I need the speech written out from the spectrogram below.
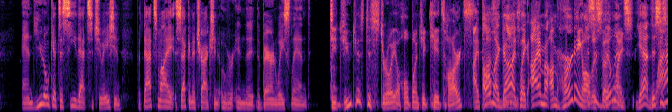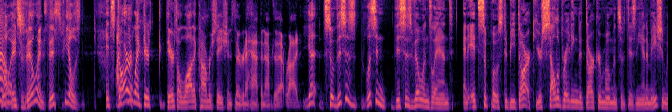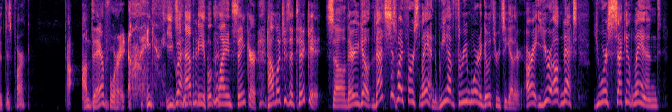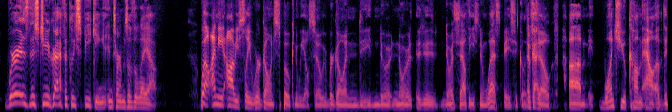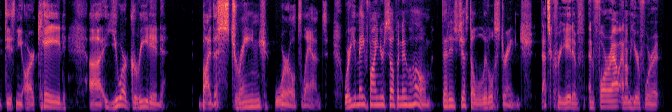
and you don't get to see that situation. But that's my second attraction over in the, the barren wasteland. Did you just destroy a whole bunch of kids' hearts? I oh my possibly- gosh! Like I'm, I'm hurting all This of a is sudden. villains. Like, Yeah, this is wow, villains. It's villains. This feels. It's I dark. feel like there's there's a lot of conversations that are going to happen after that ride. Yeah, so this is listen, this is Villains Land and it's supposed to be dark. You're celebrating the darker moments of Disney animation with this park. I'm there for it. you have me hook, line, and sinker. How much is a ticket? So there you go. That's just my first land. We have three more to go through together. All right, you're up next. Your second land, where is this geographically speaking in terms of the layout? Well, I mean, obviously, we're going spoke and wheel, so we're going north, north, uh, north, south, east, and west, basically. Okay. So, um, once you come out of the Disney arcade, uh, you are greeted by the strange worlds land, where you may find yourself a new home that is just a little strange. That's creative and far out, and I'm here for it.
